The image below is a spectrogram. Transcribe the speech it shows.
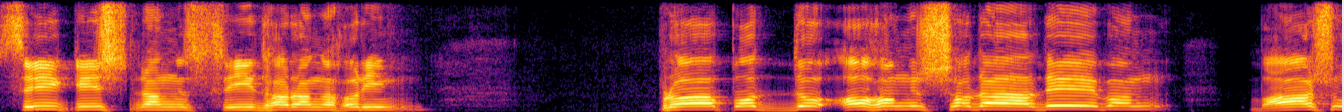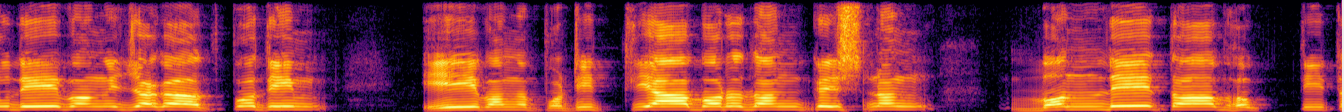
শ্রীকৃষ্ণং শ্রীধরং হরিম। প্রপদ্য অহং সদা দেবং বাসুদেবং জগৎপতিম এবং পঠিত্যা বরদং কৃষ্ণং বন্দে ত ভক্তিত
